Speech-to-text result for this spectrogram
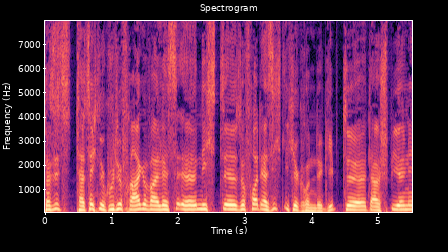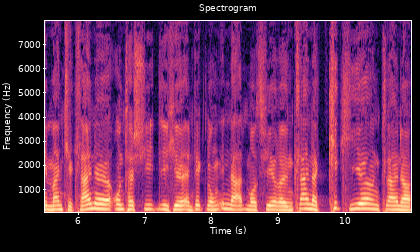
Das ist tatsächlich eine gute Frage, weil es äh, nicht äh, sofort ersichtliche Gründe gibt. Äh, da spielen eben manche kleine unterschiedliche Entwicklungen in der Atmosphäre. Ein kleiner Kick hier, ein kleiner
